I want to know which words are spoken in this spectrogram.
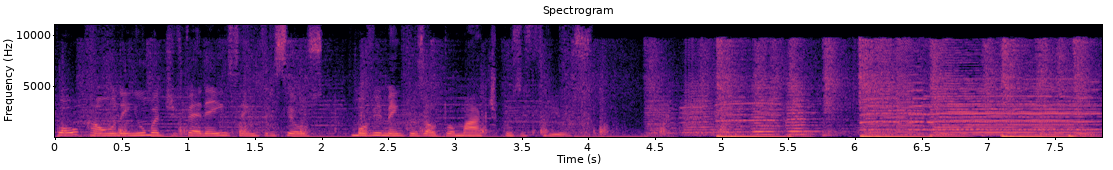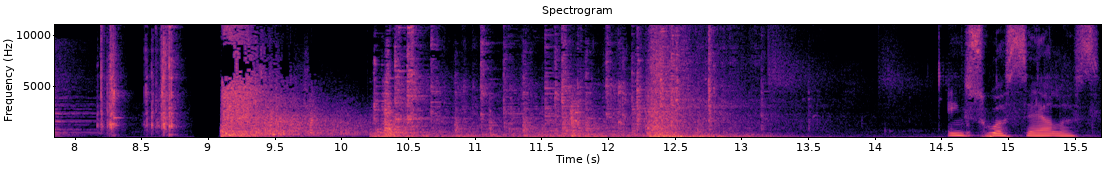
pouca ou nenhuma diferença entre seus movimentos automáticos e frios. Em suas celas,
